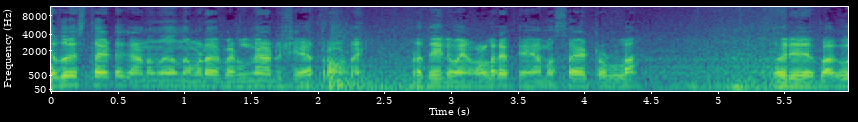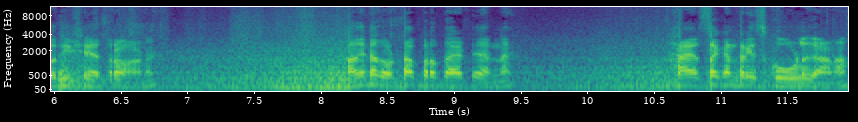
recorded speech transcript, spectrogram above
ഇടതുവശത്തായിട്ട് കാണുന്നത് നമ്മുടെ വെള്ളനാട് ക്ഷേത്രമാണ്. ഇവിടത്തേൽ വളരെ ഫേമസ് ആയിട്ടുള്ള ഒരു ഭഗവതി ക്ഷേത്രമാണ്. അതിന്റെ തൊട്ടപ്പുറത്തായിട്ട് തന്നെ ഹയർ സെക്കൻഡറി സ്കൂൾ കാണാം.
